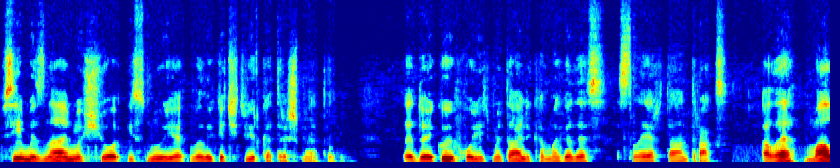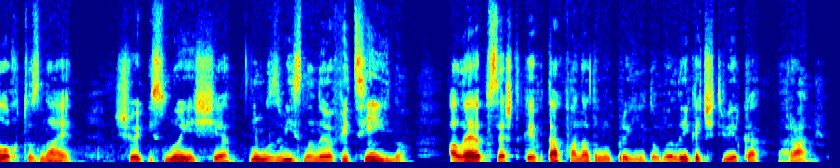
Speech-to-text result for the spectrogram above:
Всі ми знаємо, що існує велика четвірка треш-металу, е, до якої входять Металіка, Megadeth, Slayer та Anthrax. Але мало хто знає, що існує ще, ну звісно, неофіційно, але все ж таки так фанатами прийнято велика четвірка гранжу.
